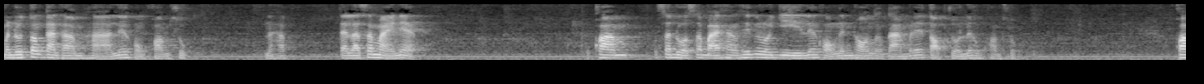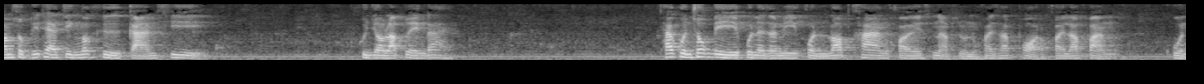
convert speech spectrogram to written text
มนุษย์ต้องการทำหาเรื่องของความสุขนะครับ แต่ละสมัยเนี่ยความสะดวกสบายทางเทคโนโลยีเรื่องของเงินทองต่างๆ ไม่ได้ตอบโจทย์เรื่องของความสุข ความสุขที่แท้จริงก็คือการที่คุณยอมรับตัวเองได้ ถ้าคุณโชคดีคุณอาจจะมีคนรอบข้างคอยสนับสนุนคอยซัพพอร์ตคอยรับฟังคุณ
